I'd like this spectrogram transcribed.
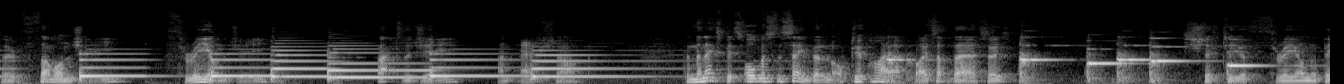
So thumb on G, three on G, back to the G, and F sharp. Then the next bit's almost the same, but an octave higher, right up there. So it's shift to your three on the B,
